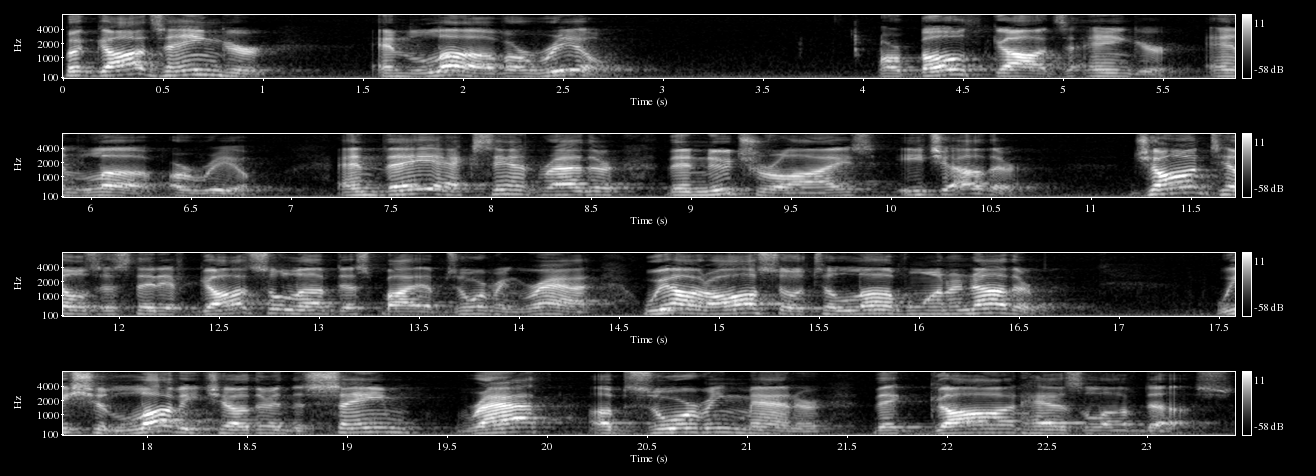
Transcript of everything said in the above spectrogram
But God's anger and love are real. Or both God's anger and love are real. And they accent rather than neutralize each other. John tells us that if God so loved us by absorbing wrath, we ought also to love one another. We should love each other in the same wrath absorbing manner that God has loved us.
